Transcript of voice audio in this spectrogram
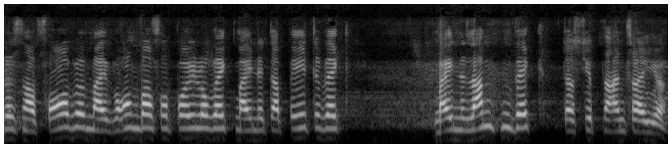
Alles nach Farbe, mein Warmwasserboiler weg, meine Tapete weg, meine Lampen weg. Das gibt eine Anzeige.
